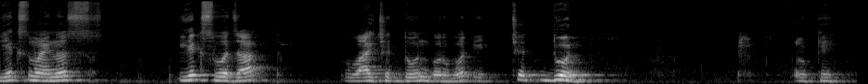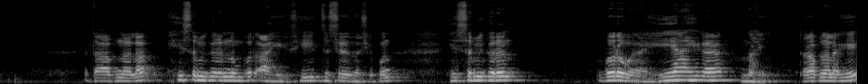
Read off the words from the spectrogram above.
एक्स मायनस एक्स वजा वाय छेद दोन बरोबर एक छेद दोन. ओके. आता आपणाला हे समीकरण नंबर आहे हे जसे जसे पण हे समीकरण बरोबर आहे हे आहे का नाही? तर आपल्याला हे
